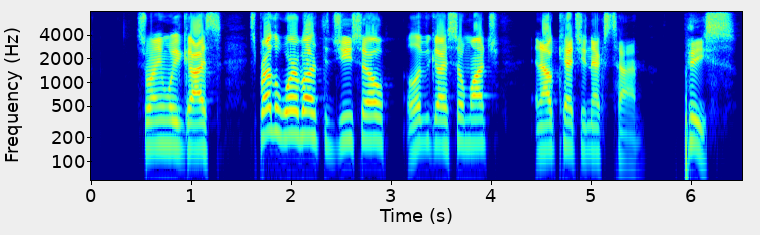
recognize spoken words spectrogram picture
So anyway, guys, spread the word about the G Show. I love you guys so much, and I'll catch you next time. Peace.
